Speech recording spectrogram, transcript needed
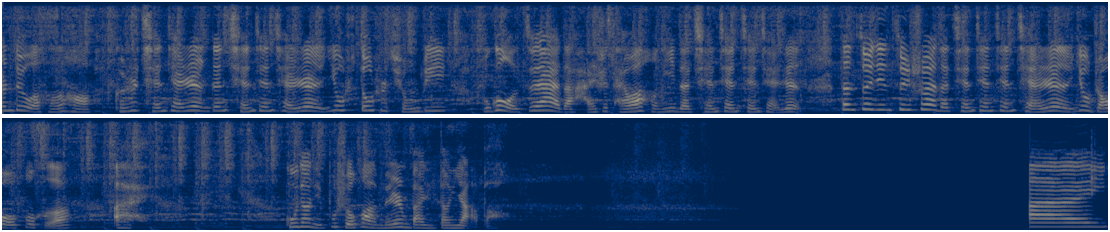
人，对我很好，可是前前任跟前前前任又是都是穷逼。不过我最爱的还是才华横溢的前前前前任，但最近最帅的前前前前任又找我复合，唉，姑娘你不说话，没人把你当哑巴。拜。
